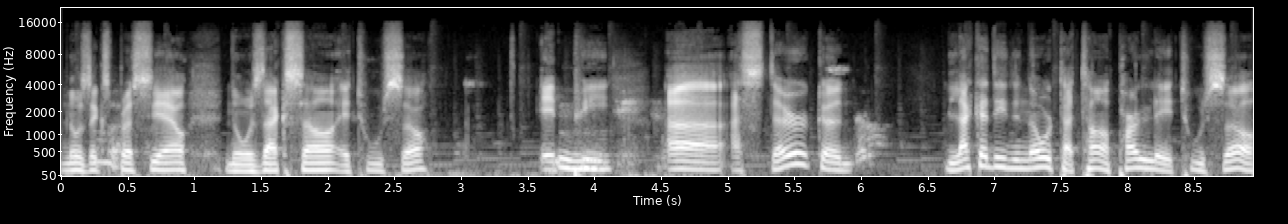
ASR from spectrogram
nos expressions, nos accents et tout ça. Et Mhm. puis, euh, à cette heure que l'Acadie du Nord t'attend parler tout ça,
